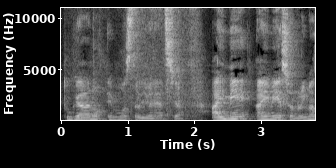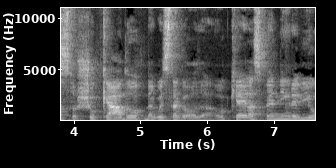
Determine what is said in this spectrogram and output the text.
Tugano e Mostra di Venezia. Ahimè, ahimè, sono rimasto scioccato da questa cosa. Ok, la spending review,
